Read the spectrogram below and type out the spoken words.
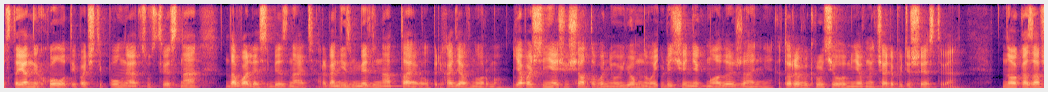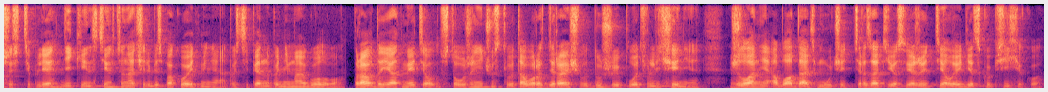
Постоянный холод и почти полное отсутствие сна давали о себе знать. Организм медленно оттаивал, приходя в норму. Я почти не ощущал того неуемного влечения к молодой Жанне, которое выкручивало меня в начале путешествия. Но оказавшись в тепле, дикие инстинкты начали беспокоить меня, постепенно поднимая голову. Правда, я отметил, что уже не чувствую того раздирающего душу и плоть влечения, желания обладать, мучить, терзать ее свежее тело и детскую психику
